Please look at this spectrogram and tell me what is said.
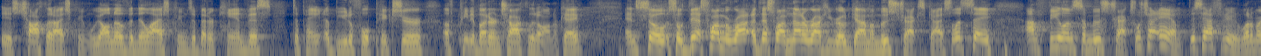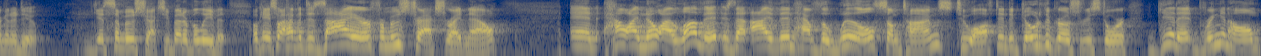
is chocolate ice cream. We all know vanilla ice cream is a better canvas to paint a beautiful picture of peanut butter and chocolate on. Okay, and so, so that's, why I'm a, that's why I'm not a Rocky Road guy, I'm a Moose Tracks guy. So let's say I'm feeling some Moose Tracks, which I am this afternoon. What am I gonna do? Get some Moose Tracks, you better believe it. Okay, so I have a desire for Moose Tracks right now. And how I know I love it is that I then have the will sometimes, too often, to go to the grocery store, get it, bring it home.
